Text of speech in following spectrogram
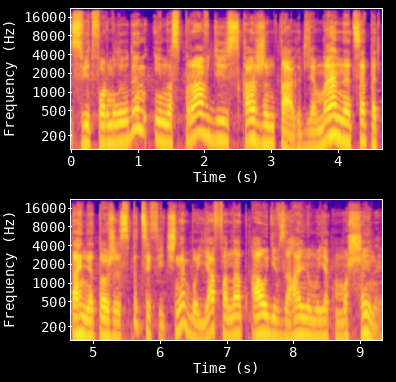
світ Формули 1. І насправді, скажімо так, для мене це питання теж специфічне, бо я фанат Audi в загальному як машини.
